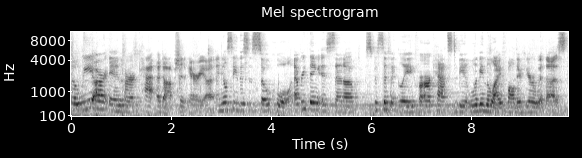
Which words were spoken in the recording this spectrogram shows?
So we are in our cat adoption area and you'll see this is so cool. Everything is set up specifically for our cats to be living the life while they're here with us.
